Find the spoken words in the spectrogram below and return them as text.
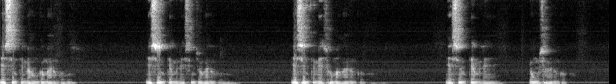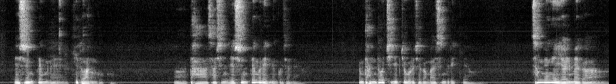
예수님 때문에 헌금하는 거고, 예수님 때문에 순종하는 거고, 예수님 때문에 소망하는 거고, 예수님 때문에 용서하는 거고, 예수님 때문에 기도하는 거고, 어, 다 사실 예수님 때문에 있는 거잖아요. 그럼 단도직입적으로 제가 말씀드릴게요. 성령의 열매가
